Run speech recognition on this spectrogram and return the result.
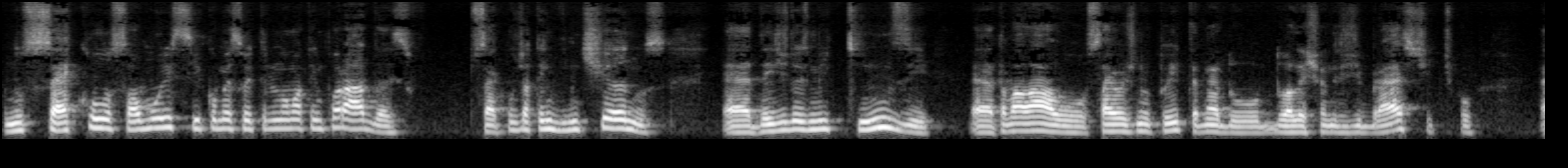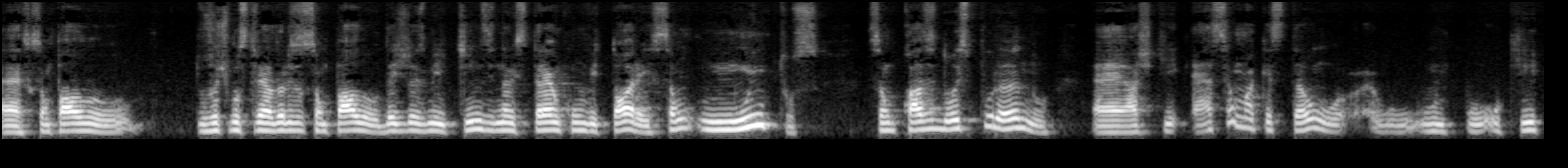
No século, só o Murici começou e treinou uma temporada. O século já tem 20 anos é, desde 2015, é, tava lá, o, saiu hoje no Twitter, né, do, do Alexandre de Brest, tipo, é, São Paulo, os últimos treinadores do São Paulo desde 2015 não estreiam com vitória, e são muitos, são quase dois por ano. É, acho que essa é uma questão, o, o, o que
